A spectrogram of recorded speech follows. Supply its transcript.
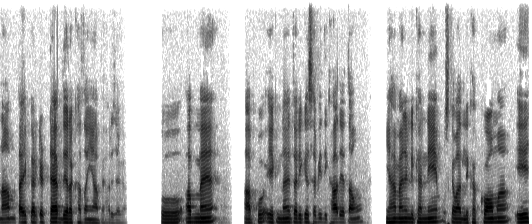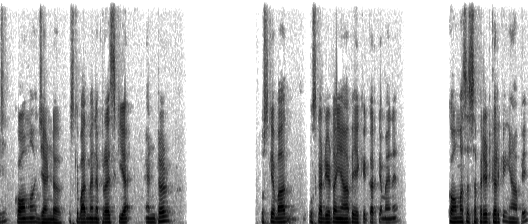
नाम टाइप करके टैब दे रखा था यहाँ पे हर जगह। तो अब मैं आपको एक नए तरीके से भी दिखा देता हूँ। यहाँ मैंने लिखा नेम उसके बाद लिखा कॉमा एज कॉमा जेंडर उसके बाद मैंने प्रेस किया एंटर उसके बाद उसका डेटा यहाँ पे एक एक करके मैंने कॉमा से सेपरेट करके यहाँ पे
